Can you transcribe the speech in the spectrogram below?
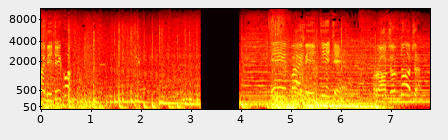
Побить рекорд. И победитель Роджер Доджер.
